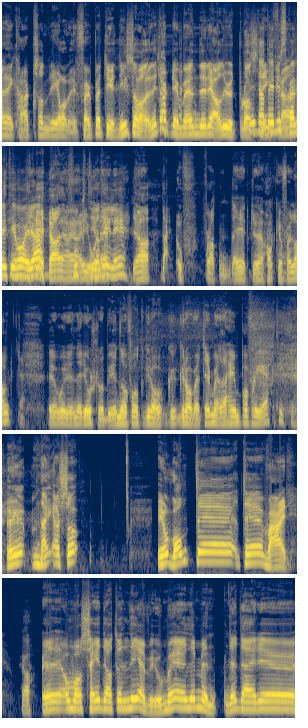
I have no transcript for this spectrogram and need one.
det er klart, sånn i overført betydning så var det litt artig med en real utblåsning. Ikke at det fra- ruska litt i håret? Ja, ja, ja, Fuktig og deilig. Ja, nei, uff, flatten. Der gikk du hakket for langt. Har vært nede i Oslobyen og fått grov, grovheter med deg hjem på flyet. Eh, nei, altså Jeg er jo vant til, til vær. Ja. Eh, og må si det at jeg lever jo med elementene der, eh,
